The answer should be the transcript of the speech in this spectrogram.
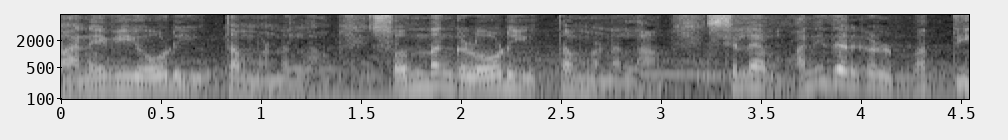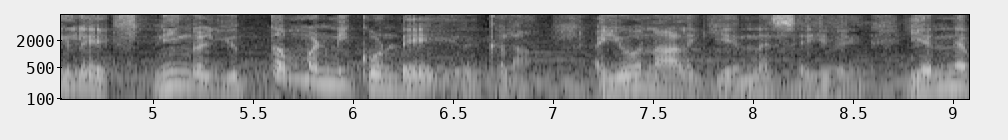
மனைவியோடு யுத்தம் பண்ணலாம் சொந்தங்களோடு யுத்தம் பண்ணலாம். சில மனிதர்கள் மத்தியிலே நீங்கள் யுத்தம் பண்ணிக்கொண்டே இருக்கலாம். ஐயோ நாளைக்கு என்ன செய்வேன் என்ன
